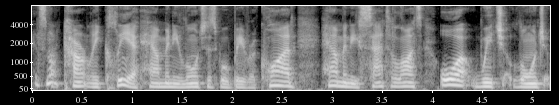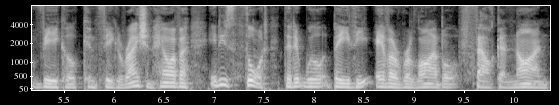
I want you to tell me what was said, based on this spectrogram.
it's not currently clear how many launches will be required, how many satellites, or which launch vehicle configuration. However, it is thought that it will be the ever reliable Falcon 9.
